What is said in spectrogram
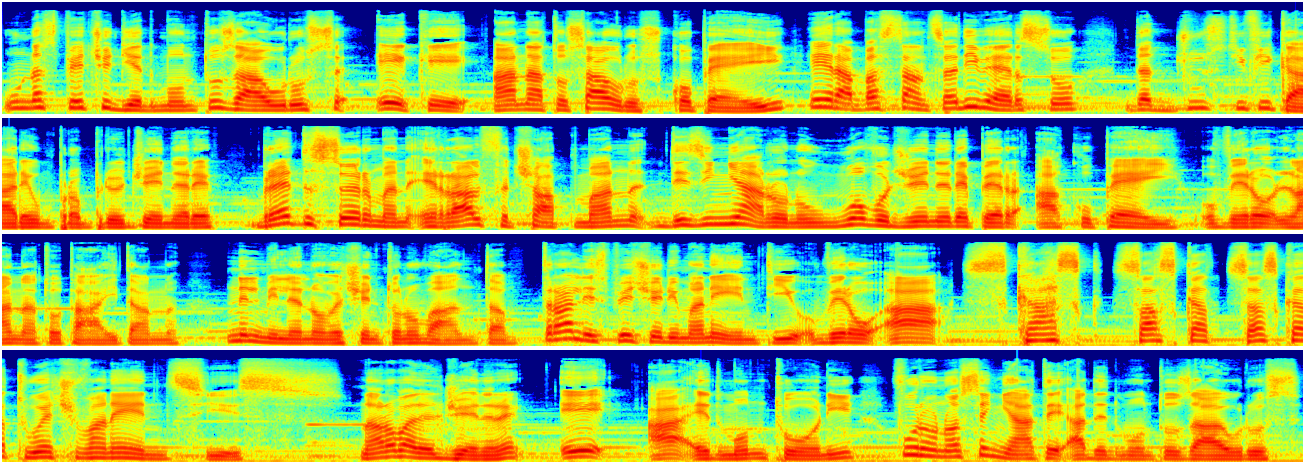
una specie di Edmontosaurus e che Anatosaurus copei era abbastanza diverso da giustificare un proprio genere. Brad Serman e Ralph Chapman designarono un nuovo genere per Acopei, ovvero l'Anatotitan, nel 1990. Tra le specie rimanenti, ovvero A. Skask, Saskat, Saskatwechvanensis, una roba del genere, e a Edmontoni furono assegnate ad Edmontosaurus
